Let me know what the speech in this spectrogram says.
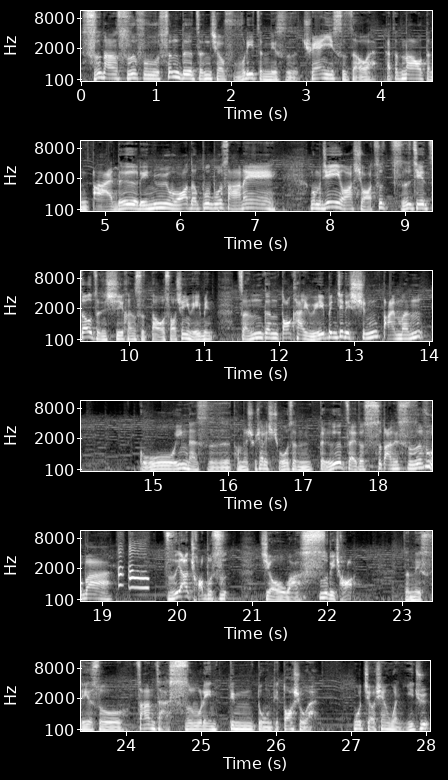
食堂师傅送得中秋福利真的是创意十足啊！这个脑洞大得连女娃都补不上呢。我们建议啊，下次直接做成西红柿豆沙馅月饼，成功打开月饼界的新大门。这应该是他们学校的学生得罪了食堂的师傅吧？只要掐不死，就往死里掐。真的是一所站在食物链顶端的大学啊！我就想问一句：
